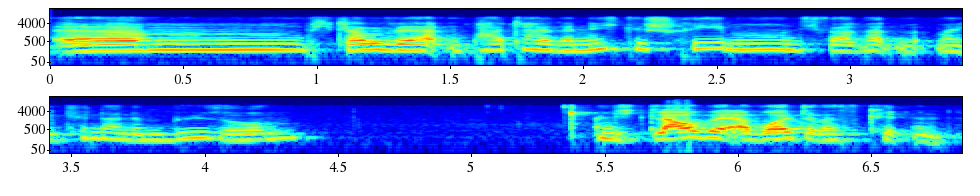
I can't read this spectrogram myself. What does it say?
Ähm, ich glaube, wir hatten ein paar Tage nicht geschrieben und ich war gerade mit meinen Kindern im Büsum. Und ich glaube, er wollte was kitten.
